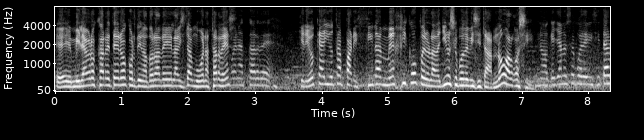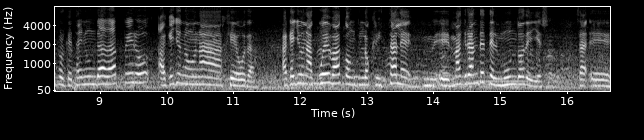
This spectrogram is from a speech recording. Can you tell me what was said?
Eh, Milagros Carretero, coordinadora de la visita, muy buenas tardes. Buenas tardes. Creo que hay otra parecida en México, pero la de allí no se puede visitar, ¿no? Algo así. No, aquella no se puede visitar porque está inundada, pero aquello no es una geoda. Aquello una cueva con los cristales eh, más grandes del mundo de yeso. Eh,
